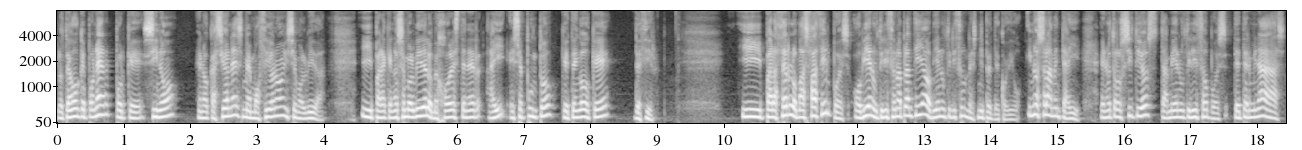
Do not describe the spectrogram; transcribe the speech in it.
lo tengo que poner porque si no, en ocasiones me emociono y se me olvida. Y para que no se me olvide, lo mejor es tener ahí ese punto que tengo que decir. Y para hacerlo más fácil, pues o bien utilizo una plantilla o bien utilizo un snippet de código. Y no solamente ahí, en otros sitios también utilizo pues determinadas,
